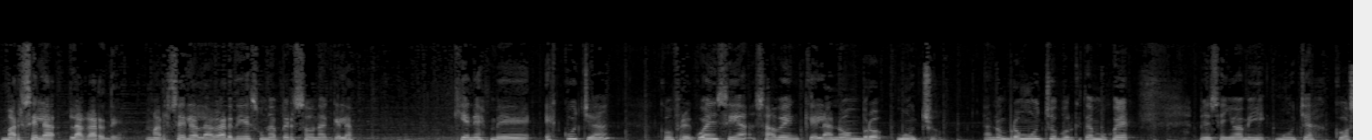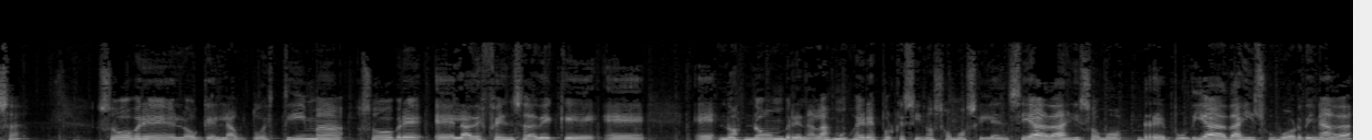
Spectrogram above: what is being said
Marcela Lagarde. Marcela Lagarde es una persona que quienes me escuchan con frecuencia saben que la nombro mucho. La nombro mucho porque esta mujer me enseñó a mí muchas cosas sobre lo que es la autoestima, sobre eh, la defensa de que eh, eh, nos nombren a las mujeres porque si no somos silenciadas y somos repudiadas y subordinadas.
